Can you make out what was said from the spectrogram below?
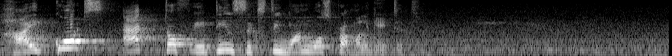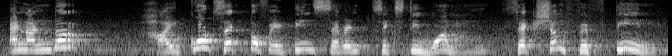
High Courts Act of 1861 was promulgated. And under High Courts Act of 1861, section 15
